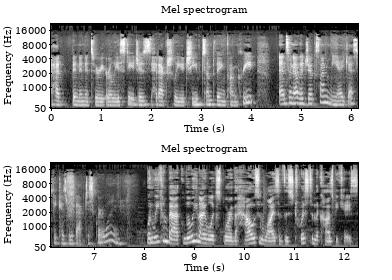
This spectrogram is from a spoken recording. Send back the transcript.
had been in its very earliest stages, had actually achieved something concrete. And so now the joke's on me, I guess, because we're back to square one. When we come back, Lili and I will explore the hows and whys of this twist in the Cosby case,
